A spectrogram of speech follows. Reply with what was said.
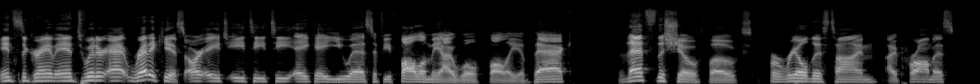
Instagram and Twitter at Rhettakus, R H E T T A K U S. If you follow me, I will follow you back. That's the show, folks. For real this time, I promise.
